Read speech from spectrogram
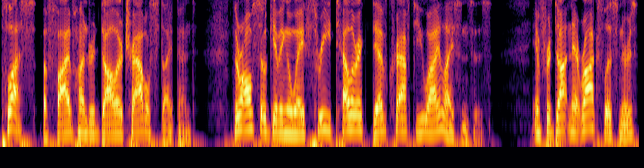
plus a $500 travel stipend. They're also giving away three Telerik DevCraft UI licenses. And for .NET Rocks listeners,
